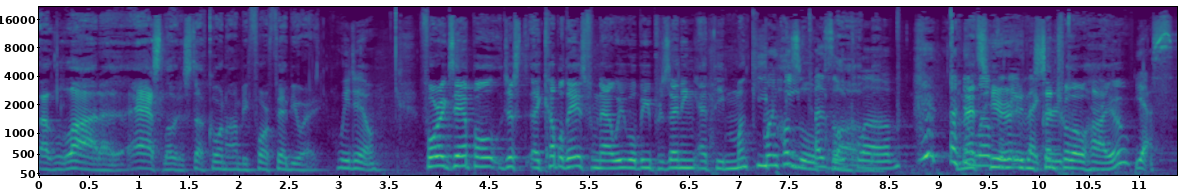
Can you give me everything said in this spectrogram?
a lot of ass load of stuff going on before February. we do. For example, just a couple days from now, we will be presenting at the Monkey, Monkey Puzzle, Puzzle Club, Club. and that's here in that. Central Ohio. Yes.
